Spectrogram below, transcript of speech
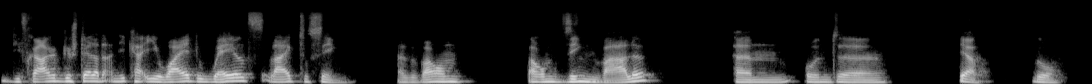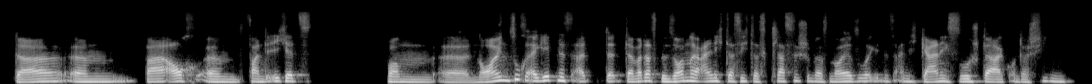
die Frage gestellt hat an die KI, why do whales like to sing? Also warum, warum singen Wale? Ähm, und äh, ja, so, da ähm, war auch, ähm, fand ich jetzt vom äh, neuen Suchergebnis, äh, da, da war das Besondere eigentlich, dass sich das klassische und das neue Suchergebnis eigentlich gar nicht so stark unterschieden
